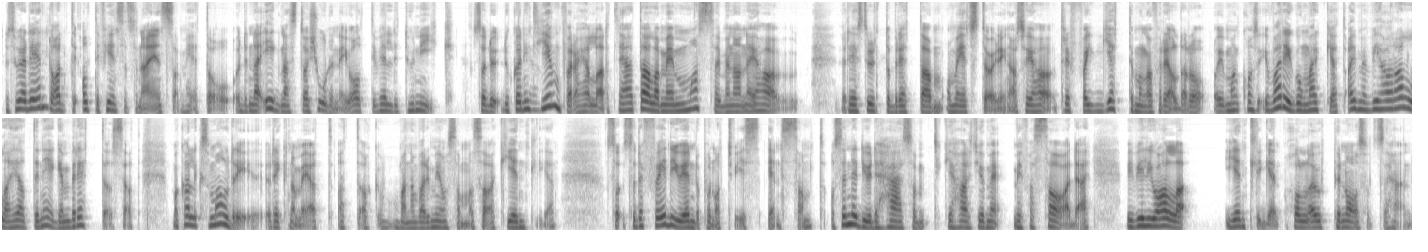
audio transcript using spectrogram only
jag tror att det ändå alltid, alltid finns en sån här ensamhet och, och den där egna situationen är ju alltid väldigt unik. Så du, du kan inte jämföra heller. Jag har talat med en massa, jag menar, när jag har rest runt och berättat om ätstörningar, så jag har träffat jättemånga föräldrar och, och man varje gång märker att aj, men vi har alla helt en egen berättelse. Att man kan liksom aldrig räkna med att, att, att man har varit med om samma sak egentligen. Så, så därför är det ju ändå på något vis ensamt. Och sen är det ju det här som tycker jag har att göra med, med fasader. Vi vill ju alla egentligen hålla uppe någon sorts så här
